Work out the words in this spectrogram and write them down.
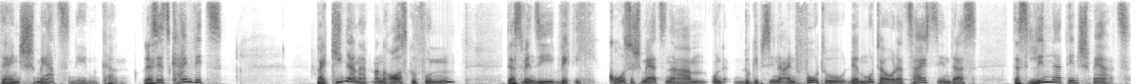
deinen Schmerz nehmen kann. Das ist jetzt kein Witz. Bei Kindern hat man rausgefunden, dass wenn sie wirklich große Schmerzen haben und du gibst ihnen ein Foto der Mutter oder zeigst ihnen das, das lindert den Schmerz.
